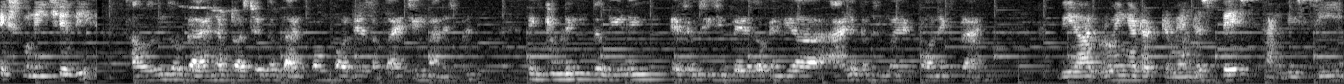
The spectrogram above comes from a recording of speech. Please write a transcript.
exponentially. Thousands of brands have trusted the platform for their supply chain management, including the leading FMCG players of India and a consumer electronics brand. We are growing at a tremendous pace and we see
